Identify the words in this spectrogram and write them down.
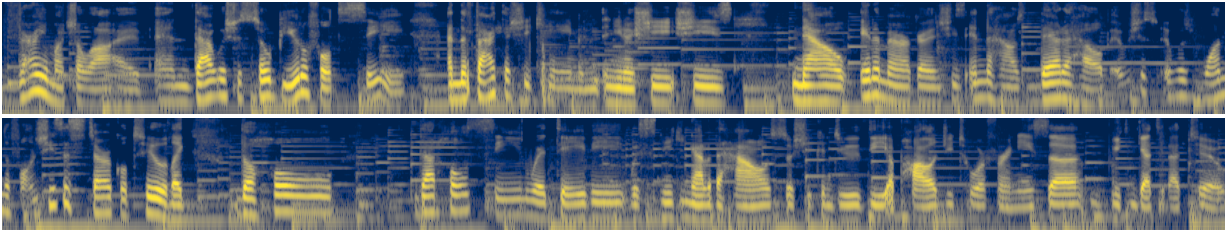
very much alive, and that was just so beautiful to see. And the fact that she came and, and you know she she's now in America and she's in the house there to help. It was just it was wonderful, and she's hysterical too. Like the whole that whole scene where Devi was sneaking out of the house so she can do the apology tour for Aneesa, we can get to that too.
